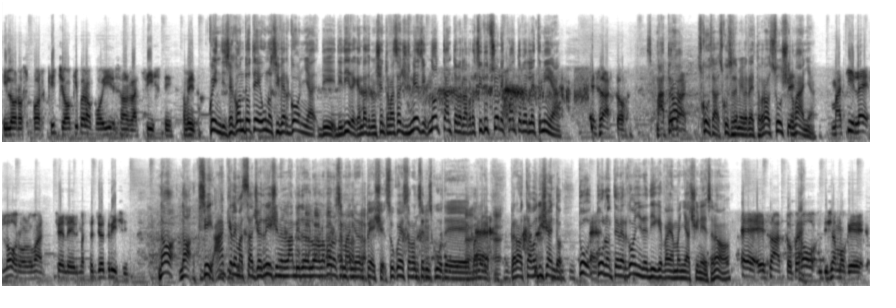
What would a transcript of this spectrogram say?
i loro sporchi giochi, però poi sono razzisti, capito? Quindi secondo te uno si vergogna di, di dire che andate in un centro massaggi cinesi non tanto per la prostituzione quanto per l'etnia? Esatto. Ma però, scusa, scusa se mi hai detto, però sushi lo mangia. Ma chi lei? Loro lo mangiano, cioè le massaggiatrici. No, no, sì, anche le massaggiatrici nell'ambito del loro lavoro si mangiano il pesce, su questo non si discute, Valeria. Però stavo dicendo, tu, tu non ti vergogni di dire che vai a mangiare cinese, no? Eh, esatto, però diciamo che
